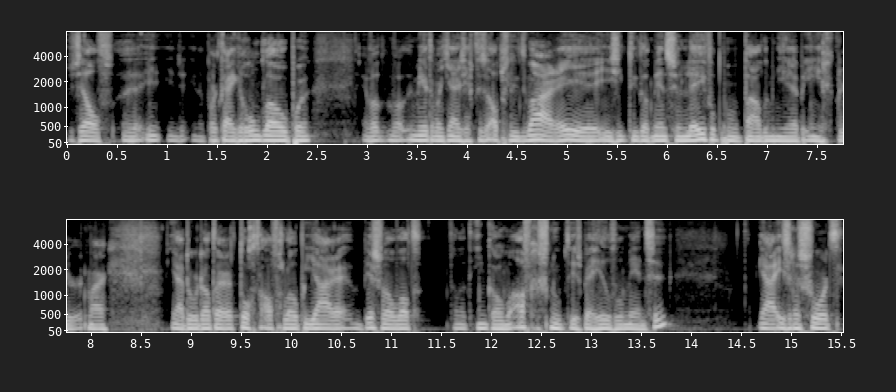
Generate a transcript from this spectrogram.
zelf in, in, in, de praktijk rondlopen. En wat, wat meer dan wat jij zegt is absoluut waar. Hè. Je, je ziet natuurlijk dat mensen hun leven op een bepaalde manier hebben ingekleurd. Maar ja, doordat er toch de afgelopen jaren best wel wat van het inkomen afgesnoept is bij heel veel mensen, ja, is er een soort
